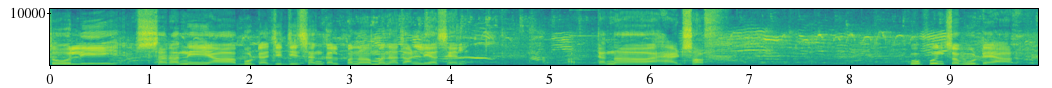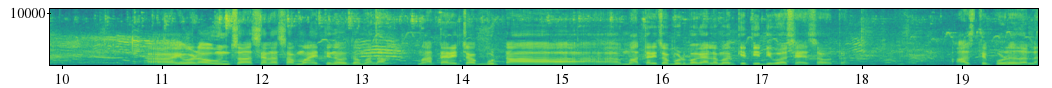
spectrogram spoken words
सोली सरांनी या बुटाची जी संकल्पना मनात आणली असेल त्यांना हॅड्स ऑफ खूप उंच बूट आहे हा. एवढा उंच असेल असं माहिती नव्हतं मला. म्हातारीच्या बुटा म्हातारीचा बूट बघायला मग किती दिवस यायचं होतं. आज ते पूर्ण झालं.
